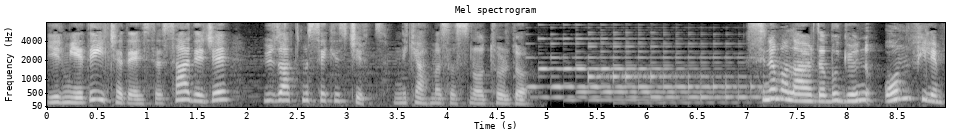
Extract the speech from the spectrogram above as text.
27 ilçede ise sadece 168 çift nikah masasına oturdu. Sinemalarda bugün 10 film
